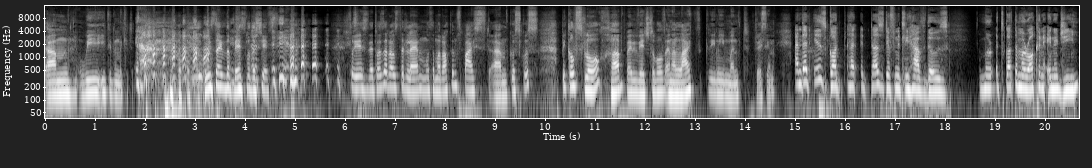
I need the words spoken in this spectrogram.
Um, we eat it in the kitchen. we save the best for the chefs. so yes, that was a roasted lamb with a Moroccan spiced um, couscous, pickled slaw, herb, baby vegetables, and a light creamy mint dressing. And that is got, it does definitely have those, it's got the Moroccan energy,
